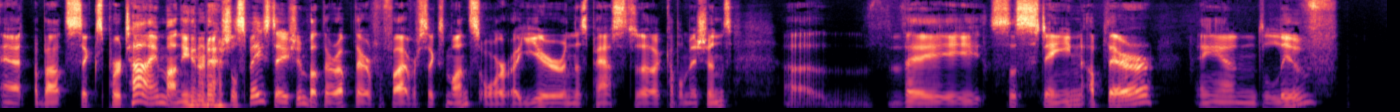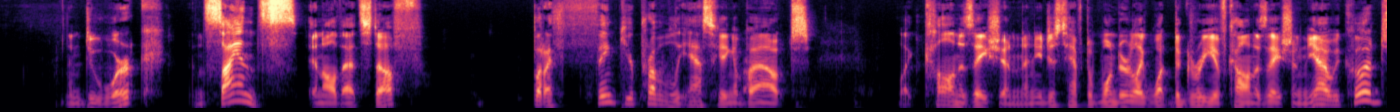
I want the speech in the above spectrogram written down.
at about six per time on the International Space Station, but they're up there for five or six months or a year in this past uh, couple missions. Uh, they sustain up there and live and do work and science and all that stuff. But I think you're probably asking about like colonization and you just have to wonder like what degree of colonization. Yeah, we could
